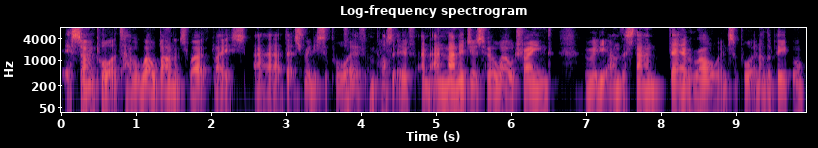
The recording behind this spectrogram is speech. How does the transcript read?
it's so important to have a well balanced workplace uh, that's really supportive and positive and, and managers who are well trained and really understand their role in supporting other people.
